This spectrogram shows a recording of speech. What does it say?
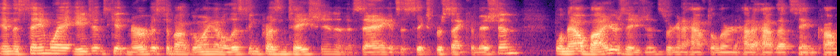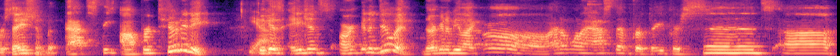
in the same way agents get nervous about going on a listing presentation and saying it's a 6% commission, well, now buyer's agents are going to have to learn how to have that same conversation. But that's the opportunity yeah. because agents aren't going to do it. They're going to be like, oh, I don't want to ask them for 3%. Uh,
